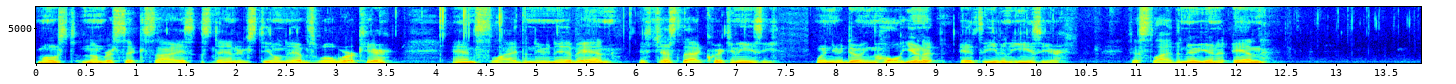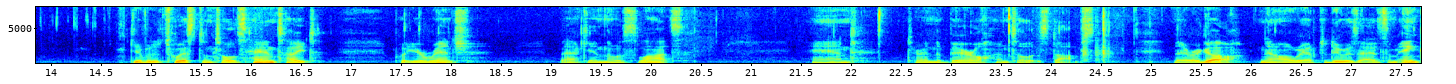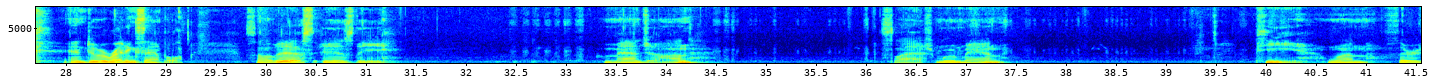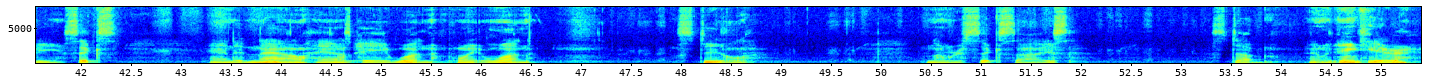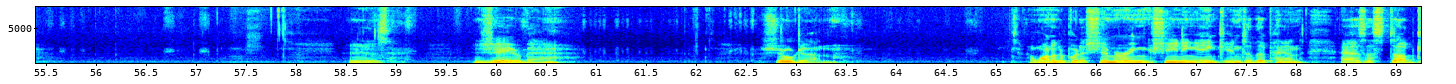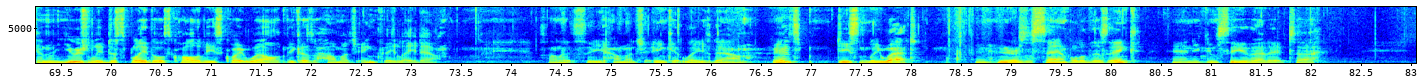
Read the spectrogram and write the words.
Most number six size standard steel nibs will work here and slide the new nib in. It's just that quick and easy. When you're doing the whole unit, it's even easier. Just slide the new unit in, give it a twist until it's hand tight, put your wrench back in those slots, and turn the barrel until it stops. There we go. Now all we have to do is add some ink and do a writing sample. So this is the Majohn slash Moonman P136 and it now has a 1.1 steel number 6 size stub. And the ink here is Gerber Shogun. I wanted to put a shimmering, sheening ink into the pen as a stub can usually display those qualities quite well because of how much ink they lay down. So let's see how much ink it lays down. It's decently wet. And here's a sample of this ink. And you can see that it, uh,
